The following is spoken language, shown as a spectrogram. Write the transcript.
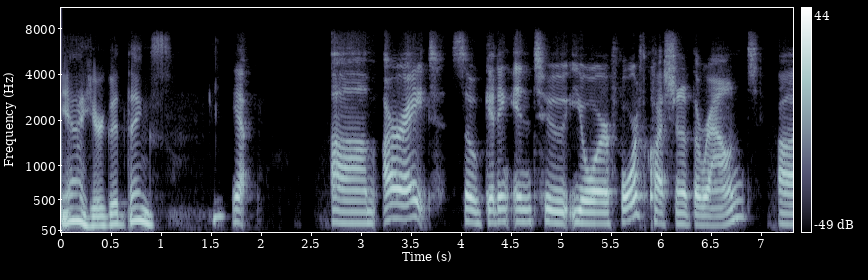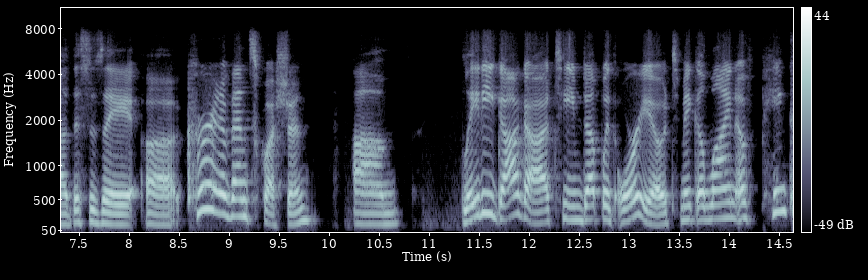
Yeah, I hear good things. Yeah. Um, all right. So getting into your fourth question of the round. Uh, this is a uh, current events question. Um, Lady Gaga teamed up with Oreo to make a line of pink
